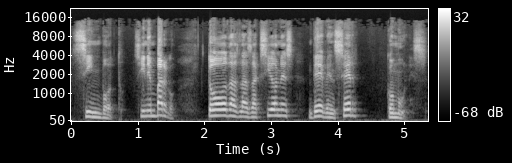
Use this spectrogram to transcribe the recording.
sin voto. Sin embargo, todas las acciones deben ser comunes.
